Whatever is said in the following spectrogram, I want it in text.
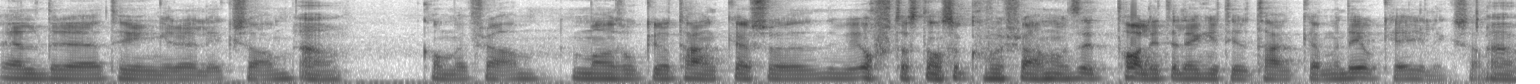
äldre till yngre liksom Ja, kommer fram. Om man åker och tankar så det är oftast någon som kommer fram och det tar lite längre tid att tanka men det är okej liksom. ja.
